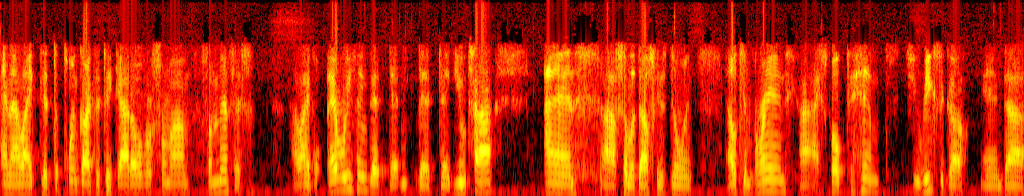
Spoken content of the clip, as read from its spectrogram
and I like that the point guard that they got over from um, from Memphis. I like everything that that that, that Utah and uh, Philadelphia is doing. Elton Brand, I spoke to him a few weeks ago, and uh,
